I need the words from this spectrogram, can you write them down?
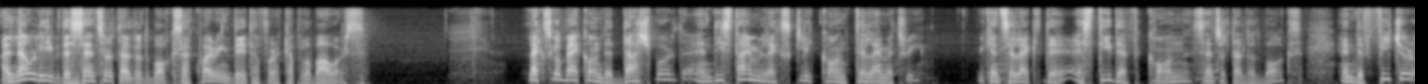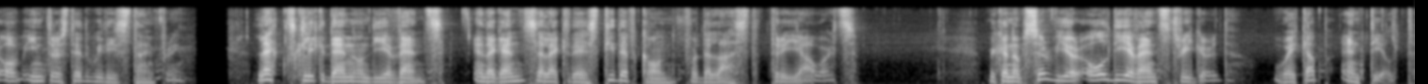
I'll now leave the SensorTile.box acquiring data for a couple of hours. Let's go back on the dashboard, and this time let's click on Telemetry. We can select the STDevCon SensorTile.box and the feature of interested with this time frame. Let's click then on the events and again select the STDevCon for the last three hours. We can observe here all the events triggered, wake up and tilt.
